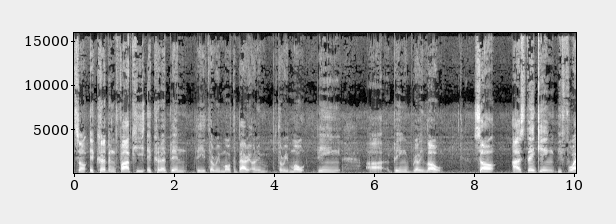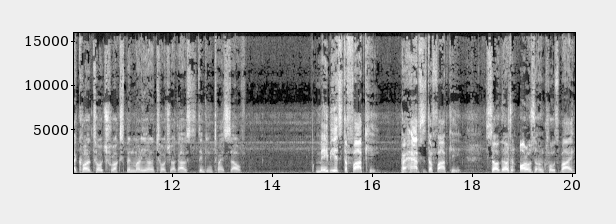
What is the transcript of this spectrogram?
so it could have been fob key. It could have been the the remote, the battery on the remote being uh, being really low. So I was thinking before I call a tow truck, spend money on a tow truck. I was thinking to myself, maybe it's the fob key. Perhaps it's the fob key. So there was an AutoZone close by.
